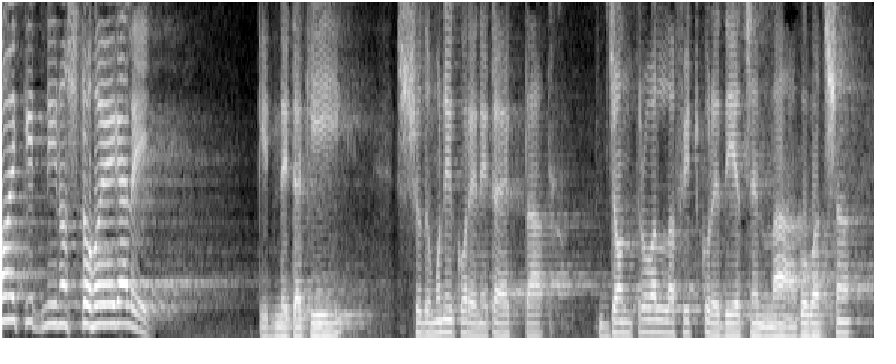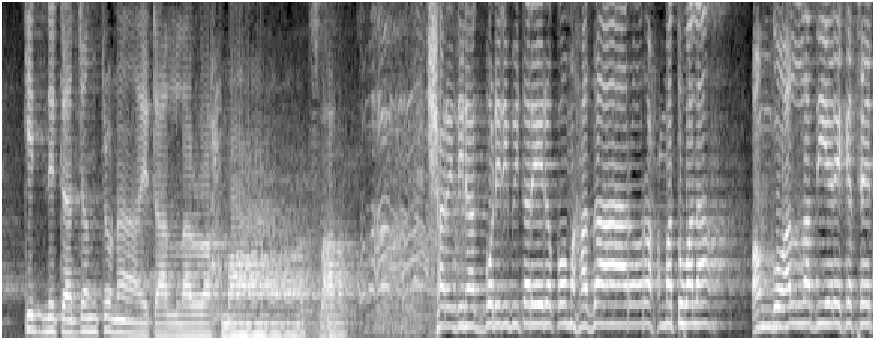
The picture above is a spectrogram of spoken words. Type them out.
হয়, কিডনি নষ্ট হয়ে গেলে। কিডনিটা কি? শুধু মনে করেন এটা একটা যন্ত্র আল্লাহ ফিট করে দিয়েছেন। না গো বাদশাহ, কিডনিটা যন্ত্র না এটা আল্লাহর রহমত। সাড়ে দিন আট বডির ভিতরে এরকম হাজারো রহমতওয়ালা অঙ্গ আল্লাহ দিয়ে রেখেছেন।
